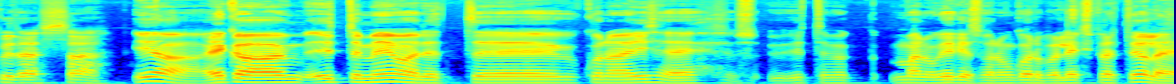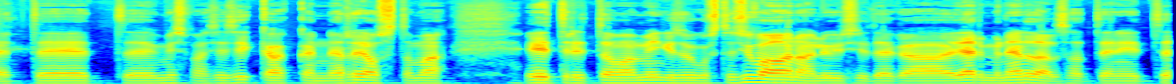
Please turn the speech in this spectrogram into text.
kuidas sa? jaa, ega ütleme niimoodi, et äh, kuna ise ütleme, maailma kõige suurem korvpalliekspert ei ole, et, et mis ma siis ikka hakkan reostama eetrit oma mingisuguste süvaanalüüsidega, järgmine nädal saate neid,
